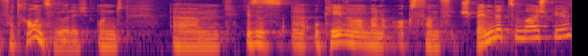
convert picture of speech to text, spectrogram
vertrauenswürdig? Und ähm, ist es äh, okay, wenn man bei Oxfam spendet zum Beispiel?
